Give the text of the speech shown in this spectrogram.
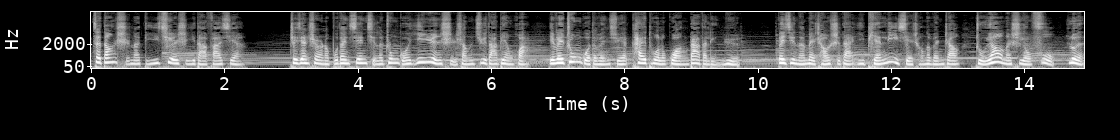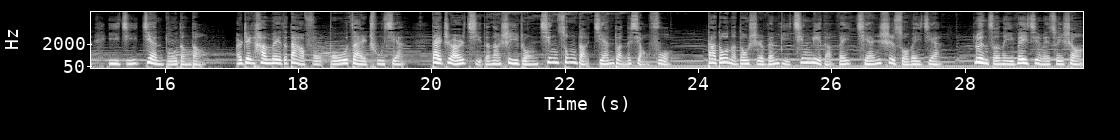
在当时呢，的确是一大发现。这件事儿呢，不但掀起了中国音韵史上的巨大变化，也为中国的文学开拓了广大的领域。魏晋南北朝时代以骈俪写成的文章，主要呢是有赋、论以及荐读等等，而这个汉魏的大赋不再出现，代之而起的呢是一种轻松的简短的小赋，大都呢都是文笔清丽的，为前世所未见。论则呢以魏晋为最盛，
